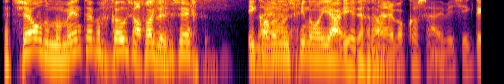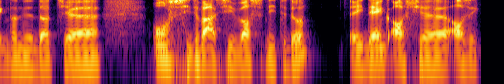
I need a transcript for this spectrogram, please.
hetzelfde moment hebben gekozen? Of had je gezegd, ik had hem misschien al een jaar eerder gedaan? Nee, wat ik al zei, weet je. Ik denk dan dat je... Onze situatie was het niet te doen. Ik denk als, je, als ik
